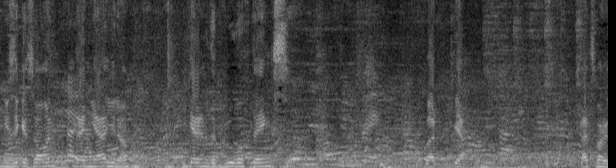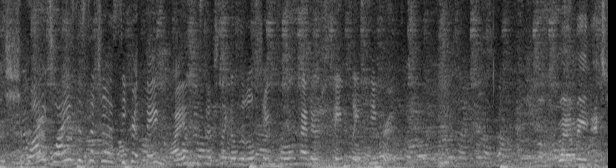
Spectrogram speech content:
music is on, then yeah, you know, you get into the groove of things. But yeah, that's my Why why is this such a secret thing? Why is this such like a little shameful kind of safe place secret? Well, I mean, it's.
